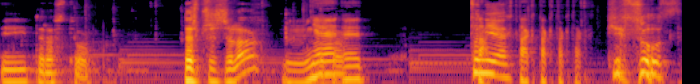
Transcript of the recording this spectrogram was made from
I teraz tu. Też przyszczela? Mm, Nie, y, To tak, nie. tak, tak, tak, tak. Jezus!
